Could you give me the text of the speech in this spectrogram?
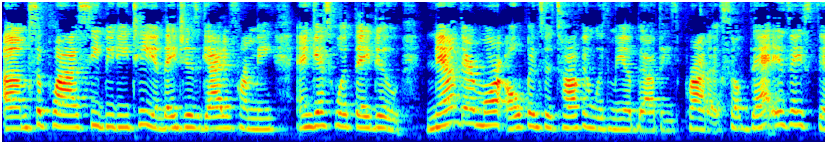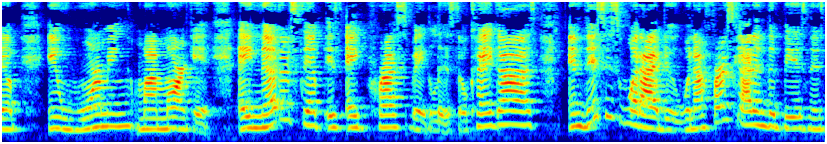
um, supplies CBD tea and they just got it from me. And guess what they do? Now they're more open to talking with me about these products. So that is a step in warming my market. Another step is a prospect list. Okay, guys? And this is what I do. When I first got in the business,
